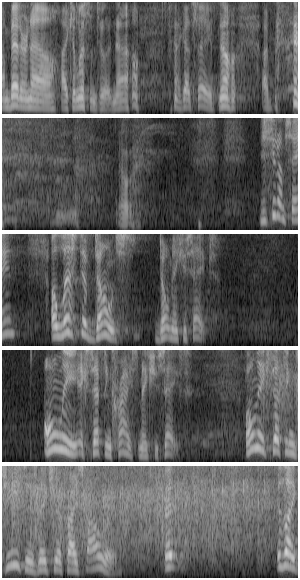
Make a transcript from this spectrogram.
I'm better now. I can listen to it now. I got saved. No. Oh. you see what I'm saying? A list of don'ts don't make you saved. Only accepting Christ makes you saved. Only accepting Jesus makes you a Christ follower. But it's like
